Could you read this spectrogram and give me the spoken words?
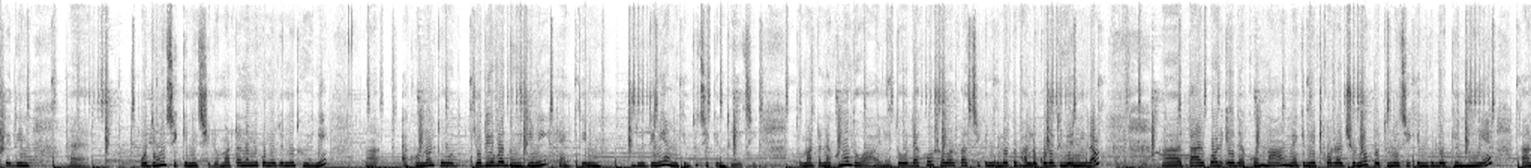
সেদিন হ্যাঁ ওদিনও চিকেনই ছিল। মাটন আমি কোনোদিনও ধুইনি এখনও তো যদিও বা দুই দিনই, একদিন, দুদিনই আমি কিন্তু চিকেন ধুয়েছি। তো মাটন এখনও ধোয়া হয়নি। তো দেখো, সবার পাঁচ চিকেনগুলোকে ভালো করে ধুয়ে নিলাম। তারপর এ দেখো মা ম্যারিনেট করার জন্য প্রথমে চিকেনগুলোকে নিয়ে তার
